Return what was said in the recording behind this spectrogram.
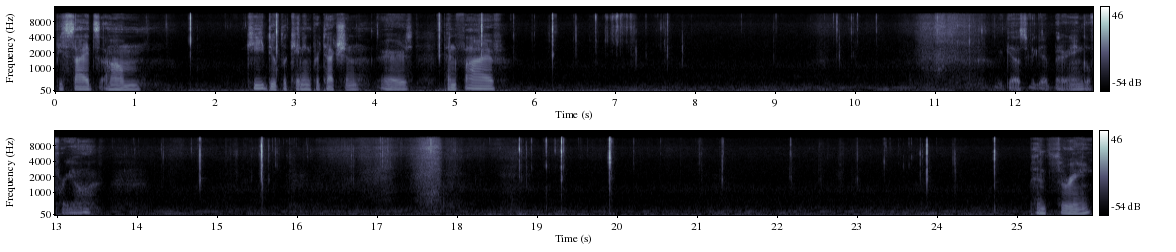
besides um, key duplicating protection. There's pin 5, I guess if we get a better angle for y'all. 3.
